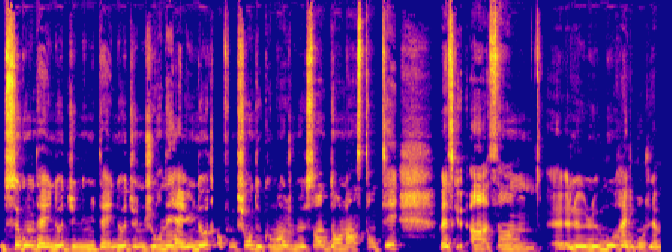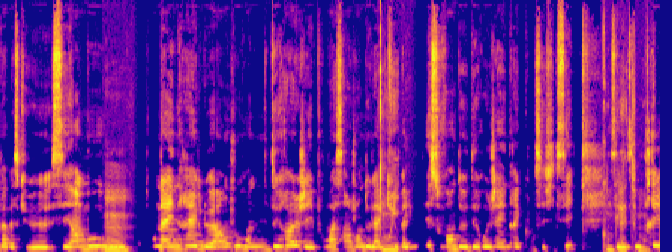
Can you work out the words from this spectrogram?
d'une seconde à une autre, d'une minute à une autre, d'une journée à une autre, en fonction de comment je me sens dans l'instant T. Parce que un, un, euh, le, le, mot règle, bon, je l'aime pas parce que c'est un mot mmh on a une règle, un jour on y déroge, et pour moi c'est un genre de la culpabilité souvent de déroger à une règle qu'on s'est fixée. C'est très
